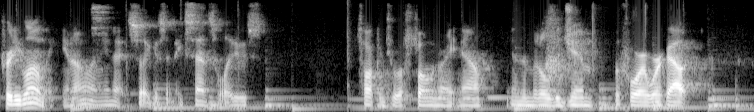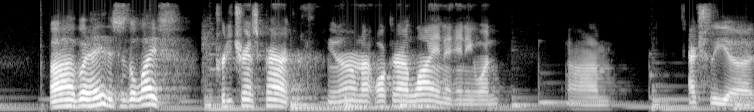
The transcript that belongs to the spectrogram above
pretty lonely. You know, I mean, so I guess it makes sense. All I do is talking to a phone right now in the middle of the gym before I work out. Uh, but hey, this is the life pretty transparent. You know, I'm not walking around lying to anyone. Um, actually, uh,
